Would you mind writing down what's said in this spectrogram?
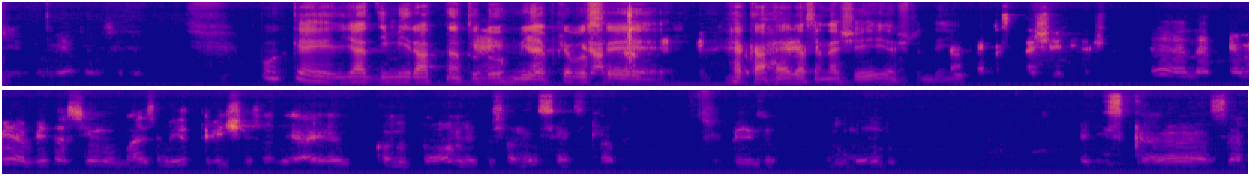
de dormir pra você. Por que ele admira tanto dormir? É porque você recarrega as energias, tudinho. É, né? Porque a minha vida, assim, no mais é meio triste, sabe? Aí eu, quando dorme, a pessoa nem sente tanto o peso do mundo. Você descansa,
